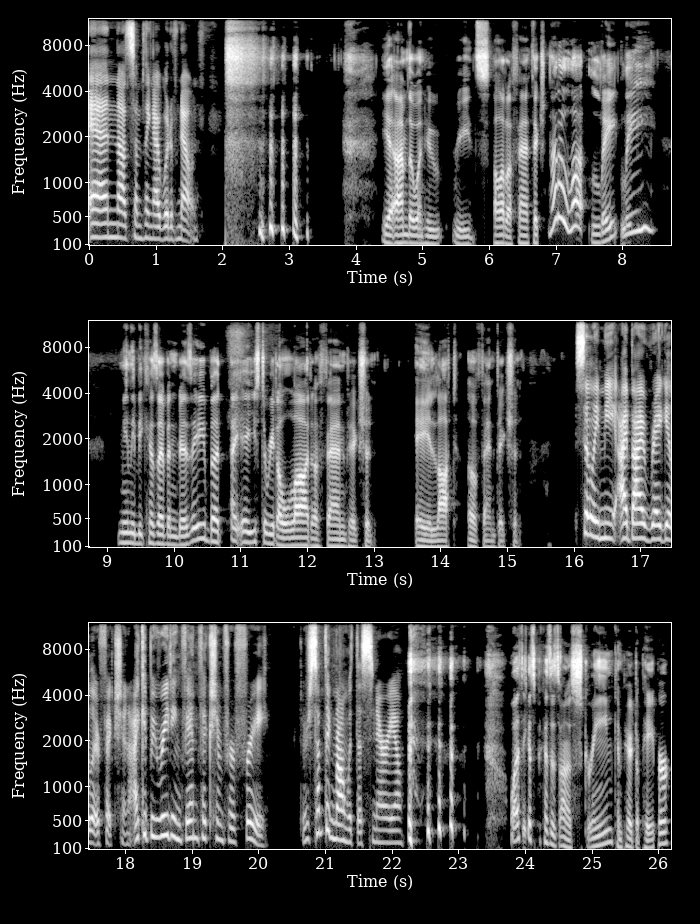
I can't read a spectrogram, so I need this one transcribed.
and not something I would have known. yeah, I'm the one who reads a lot of fanfiction. Not a lot lately, mainly because I've been busy, but I, I used to read a lot of fanfiction. A lot of fanfiction. Silly me, I buy regular fiction. I could be reading fan fiction for free. There's something wrong with this scenario. well, I think it's because it's on a screen compared to paper.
